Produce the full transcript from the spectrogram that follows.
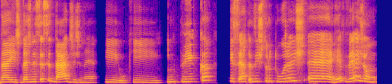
das, das necessidades, né? E, o que implica que certas estruturas é, revejam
